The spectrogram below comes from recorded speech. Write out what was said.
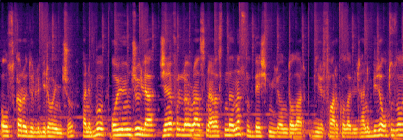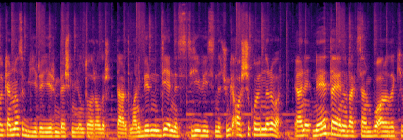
Oscar ödüllü bir oyuncu. Hani bu oyuncuyla Jennifer Lawrence'ın arasında nasıl 5 milyon dolar bir fark olabilir? Hani biri 30 alırken nasıl biri 25 milyon dolar alır derdim. Hani birinin diğerine TV'sinde çünkü açlık oyunları var. Yani neye dayanarak sen bu aradaki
